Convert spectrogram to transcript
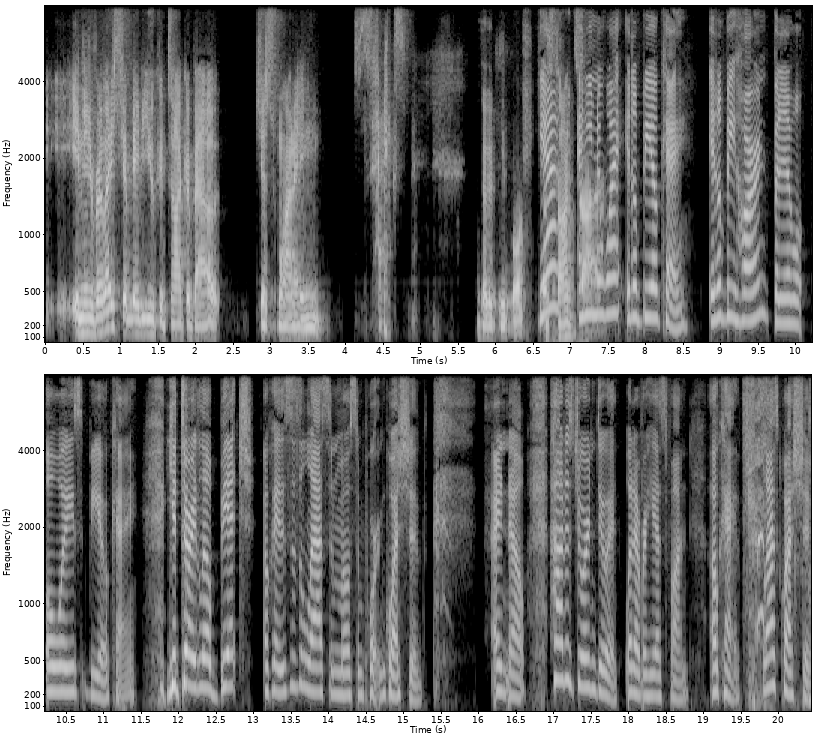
in a relationship, maybe you could talk about just wanting sex with other people. Yeah. And you know what? It'll be okay. It'll be hard, but it will always be okay. You dirty little bitch. Okay, this is the last and most important question. I know. How does Jordan do it? Whatever, he has fun. Okay, last question.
